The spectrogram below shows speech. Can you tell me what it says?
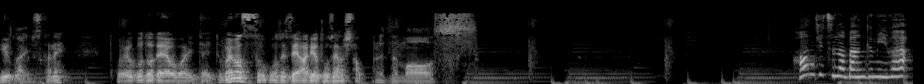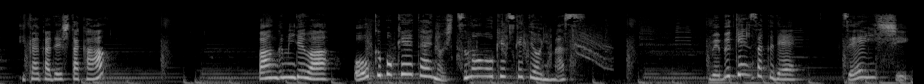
いうことですかね。ということで終わりたいと思います。総合先生ありがとうございました。ありがとうございます。本日の番組はいかがでしたか？番組では大久保携帯の質問を受け付けております。ウェブ検索で税理士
